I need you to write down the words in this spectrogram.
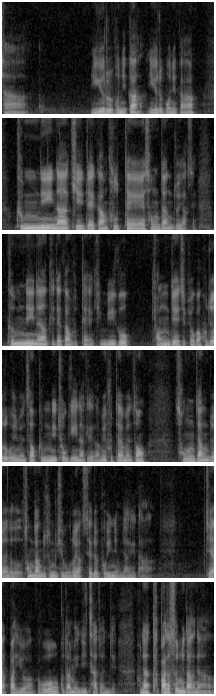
자, 이유를 보니까, 이유를 보니까, 금리 인하 기대감 후퇴의 성장주 약세. 금리 인하 기대감 후퇴. 기- 미국 경제 지표가 호조를 보이면서 금리 조기 인하 기대감이 후퇴하면서 성장주, 성장주 중심으로 약세를 보인 영향이다. 제약바 이유하고 그다음에 2차 전지 그냥 다 빠졌습니다. 그냥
